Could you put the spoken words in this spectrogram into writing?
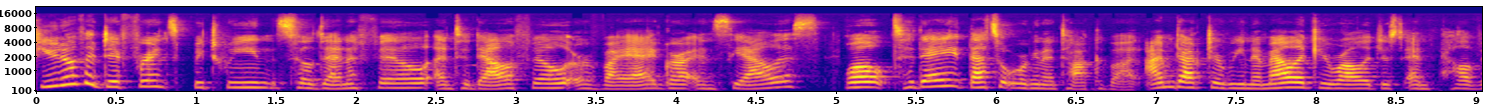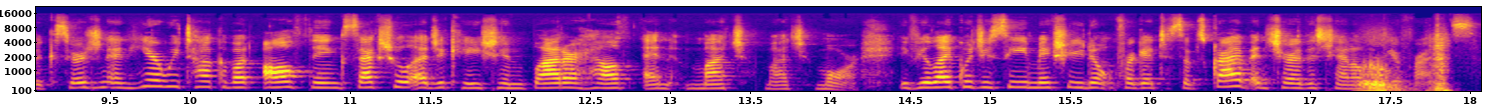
Do you know the difference between sildenafil and tadalafil or Viagra and Cialis? Well, today that's what we're going to talk about. I'm Dr. Rena Malik, urologist and pelvic surgeon, and here we talk about all things sexual education, bladder health, and much, much more. If you like what you see, make sure you don't forget to subscribe and share this channel with your friends.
